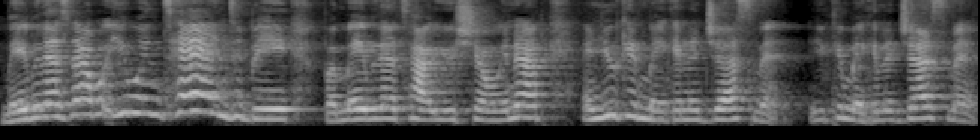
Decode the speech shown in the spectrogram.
Maybe that's not what you intend to be, but maybe that's how you're showing up and you can make an adjustment. You can make an adjustment.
